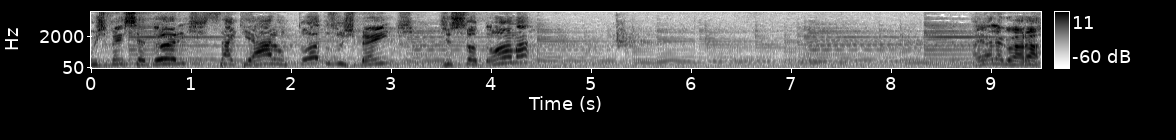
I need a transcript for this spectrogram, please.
Os vencedores saquearam todos os bens de Sodoma. Aí olha agora, ó.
